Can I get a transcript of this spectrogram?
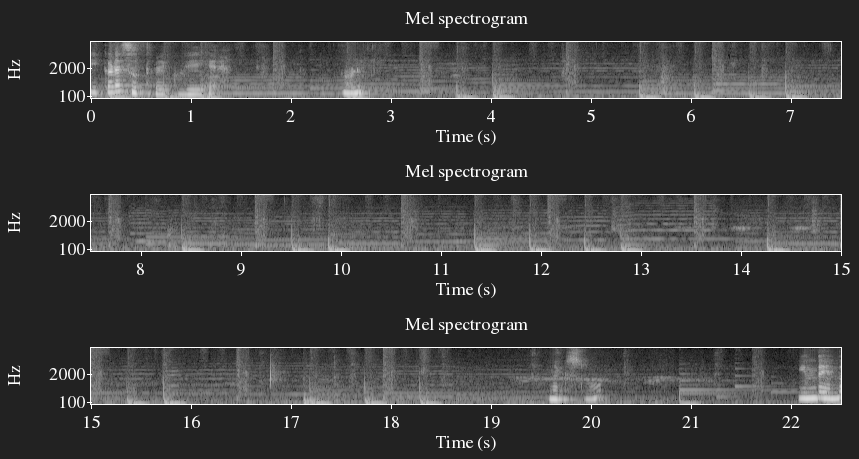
ಈ ಕಡೆ ಸುತ್ತಬೇಕು ಹೀಗೆ. ನೋಡಿ. ನೆಕ್ಸ್ಟು ಹಿಂದೆಯಿಂದ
